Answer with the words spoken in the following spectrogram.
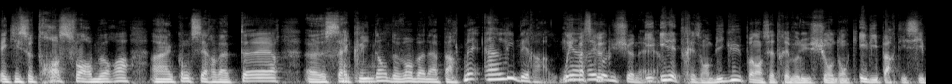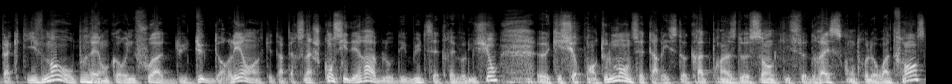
et qui se transformera en un conservateur euh, s'inclinant devant Bonaparte. Mais un libéral oui, un révolutionnaire. Il est très ambigu pendant cette révolution, donc il y participe activement auprès, mhm. encore une fois, du duc d'Orléans, hein, qui est un personnage considérable au début de cette révolution, euh, qui surprend tout le monde, cet aristocrate prince de sang qui se dresse contre le roi de France,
